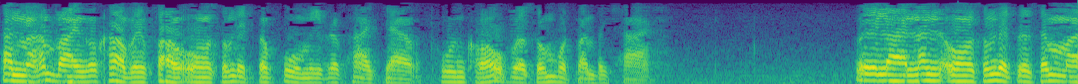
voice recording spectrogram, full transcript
ท่านมหาบาลก็เข้าไปเฝ้าองค์สมเด็จพระผู้มีพระภาคเจ้า ทูลขออุปสมบทบรรพชา เวลานั้นองค์สมเด็จพระสัมมา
